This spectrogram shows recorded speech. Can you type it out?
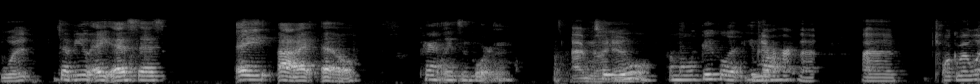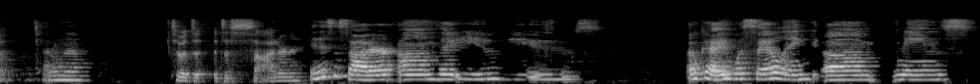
what? W A S S A I L. Apparently, it's important. I have no to idea. you. I'm gonna Google it. You never heard that. Uh, talk about what? I don't know. So it's a it's a cider. It is a solder um that you use. Okay, wassailing um means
